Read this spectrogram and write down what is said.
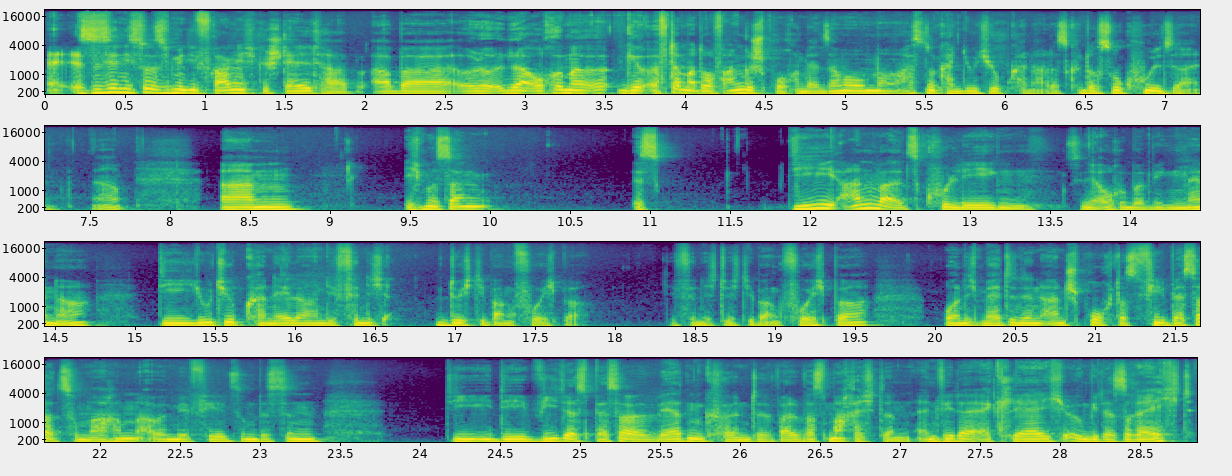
es ist ja nicht so, dass ich mir die Fragen nicht gestellt habe, aber oder, oder, auch immer öfter mal darauf angesprochen werden. Sagen wir mal, hast du keinen YouTube-Kanal? Das könnte doch so cool sein. Ja? Ähm, ich muss sagen, es, die Anwaltskollegen sind ja auch überwiegend Männer, die YouTube-Kanäle haben, die finde ich durch die Bank furchtbar. Die finde ich durch die Bank furchtbar. Und ich hätte den Anspruch, das viel besser zu machen, aber mir fehlt so ein bisschen die Idee, wie das besser werden könnte, weil was mache ich dann? Entweder erkläre ich irgendwie das Recht,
